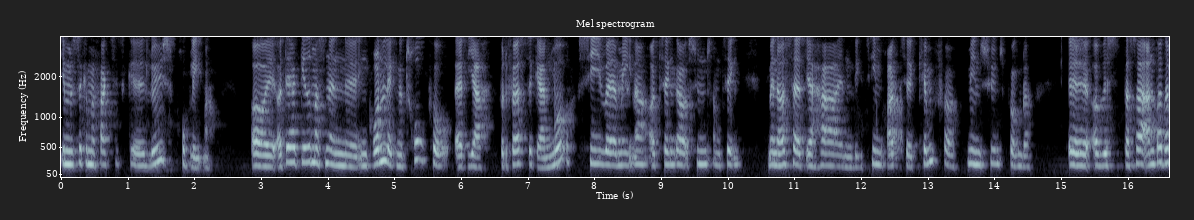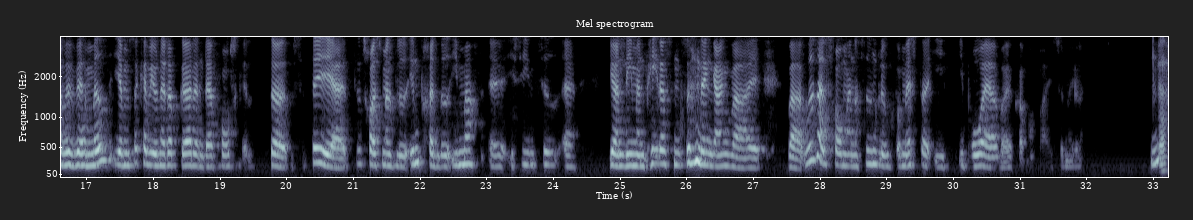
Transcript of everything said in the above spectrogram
jamen så kan man faktisk øh, løse problemer. Og, øh, og det har givet mig sådan en, øh, en grundlæggende tro på, at jeg for det første gerne må sige, hvad jeg mener og tænker og synes om ting, men også at jeg har en legitim ret til at kæmpe for mine synspunkter. Øh, og hvis der så er andre, der vil være med, jamen så kan vi jo netop gøre den der forskel. Så, så det, er, det tror jeg simpelthen er blevet indprintet i mig øh, i sin tid af, Jørgen Lehmann Petersen, som dengang var, øh, var udvalgsformand og siden blev borgmester i, i Broager, hvor jeg kommer fra i Sønderjylland. Mm? Ja,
